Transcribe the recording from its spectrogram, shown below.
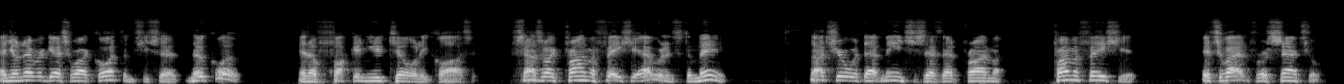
And you'll never guess where I caught them, she said. No clue. In a fucking utility closet. Sounds like prima facie evidence to me. Not sure what that means, she says, that prima Prima facie. It's Latin for essential.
